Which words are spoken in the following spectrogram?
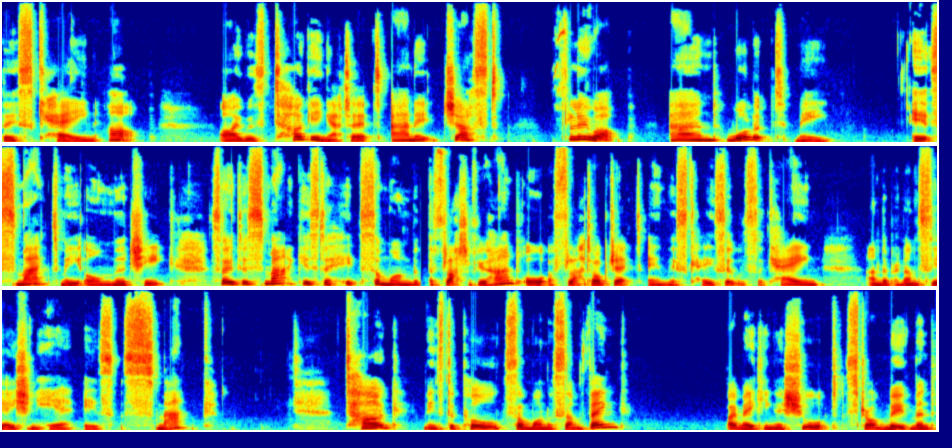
this cane up. I was tugging at it and it just flew up and walloped me. It smacked me on the cheek. So to smack is to hit someone with the flat of your hand or a flat object. In this case, it was the cane, and the pronunciation here is smack. Tug means to pull someone or something by making a short, strong movement.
